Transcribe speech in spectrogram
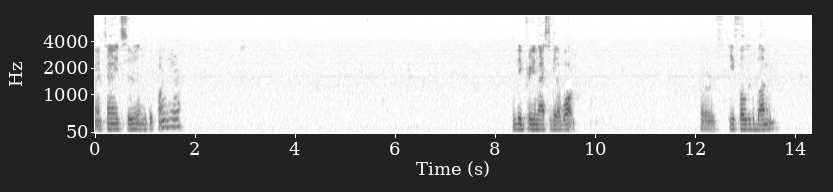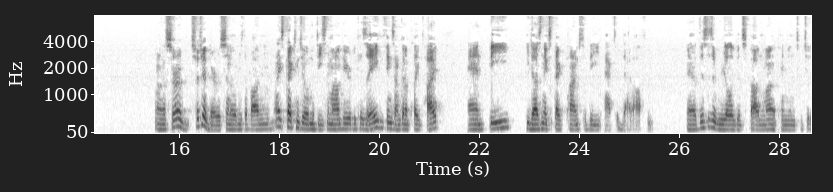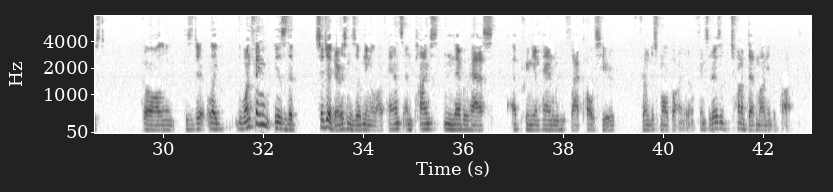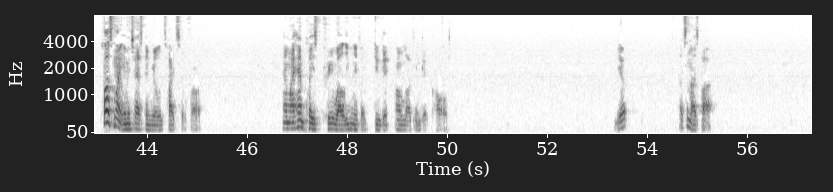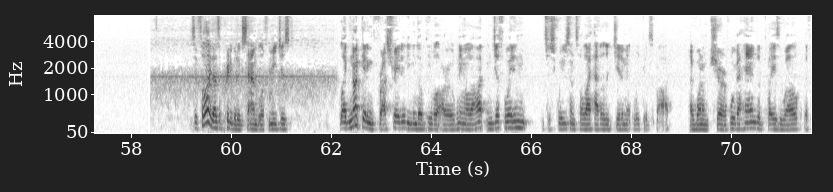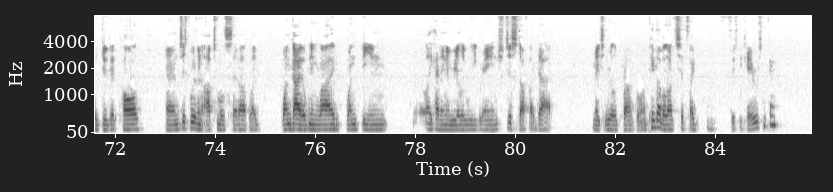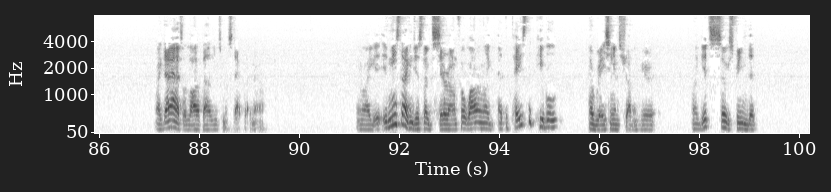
Alright, 10 8 suited in the good point here. It'd be pretty nice to get a walk. Or if he folded the button. Uh, Sir, Sergey Berezin opens the button. I expect him to open a decent amount here because A, he thinks I'm going to play tight, and B, he doesn't expect Pimes to be active that often. Now, this is a really good spot, in my opinion, to just go all in. Because, like, the one thing is that Sergey Berezin is opening a lot of hands, and Pimes never has a premium hand when he flat calls here from the small blind, I don't think. So there's a ton of dead money in the pot. Plus, my image has been really tight so far. And my hand plays pretty well, even if I do get unlucky and get called. Yep. That's a nice pot. So I feel like that's a pretty good example of me just, like, not getting frustrated even though people are opening a lot, and just waiting to squeeze until I have a legitimately good spot. Like what I'm sure of. With a hand that plays well, if I do get called, and just with an optimal setup, like one guy opening wide, one being like having a really weak range, just stuff like that makes it really profitable. I picked up a lot of chips like 50k or something. Like that adds a lot of value to my stack right now. And like it, it means that I can just like sit around for a while and like at the pace that people are racing and shoving here, like it's so extreme that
